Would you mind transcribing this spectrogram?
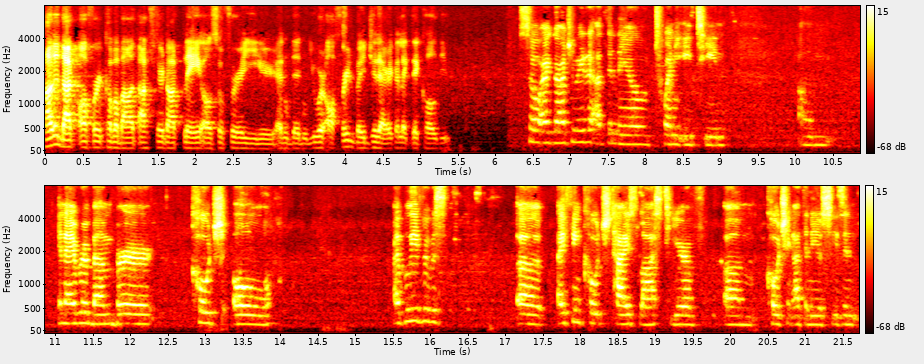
How did that offer come about after not playing also for a year, and then you were offered by Generika, like they called you? So I graduated Ateneo 2018, um, and I remember Coach O. I believe it was uh, I think Coach Tai's last year of um, coaching Ateneo season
